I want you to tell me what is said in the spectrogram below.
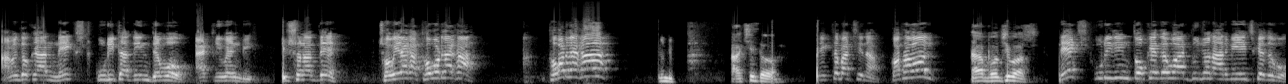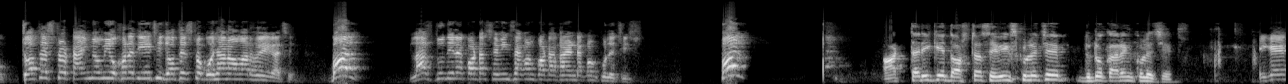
আমি তোকে আর নেক্সট কুড়িটা দিন দেবো অ্যাট ইউএনবি বিশ্বনাথ দে ছবি দেখা খবর দেখা খবর দেখা। আছি তো। দেখতে পাচ্ছি না। কথা বল। হ্যাঁ বলছি বস নেক্সট কুড়ি দিন তোকে দেবো আর দুজন আরবিএইচ কে দেবো। যথেষ্ট টাইম আমি ওখানে দিয়েছি যথেষ্ট বোঝানো আমার হয়ে গেছে। বল! লাস্ট দুদিনে কটা সেভিংস অ্যাকাউন্ট কটা কারেন্ট অ্যাকাউন্ট খুলেছিস? বল! আট তারিখে দশটা সেভিংস খুলেছে দুটো কারেন্ট খুলেছে। ঠিক আছে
